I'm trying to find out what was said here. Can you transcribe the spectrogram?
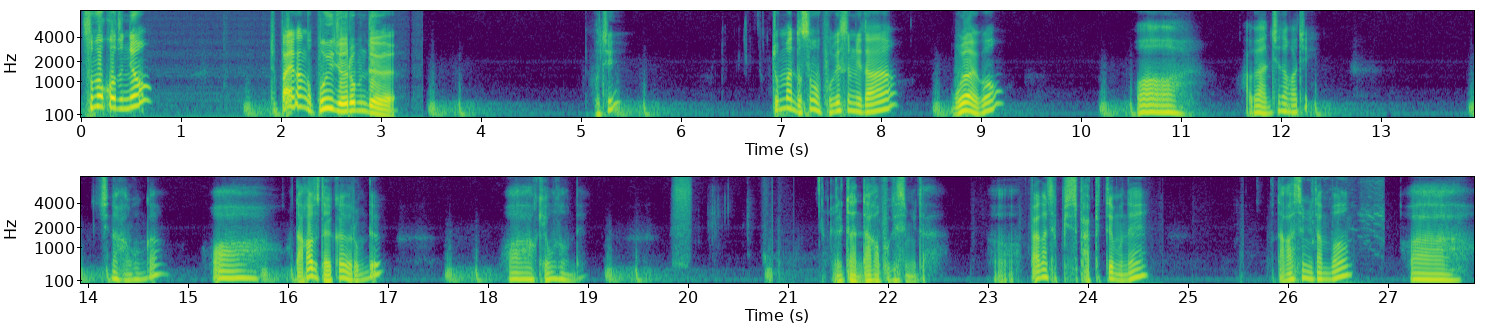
숨었거든요? 저 빨간 거 보이죠, 여러분들? 뭐지? 좀만 더 숨어 보겠습니다. 뭐야, 이거? 와, 아, 왜안 지나가지? 지나간 건가? 와, 나가도 될까요, 여러분들? 와, 개 무서운데. 일단 나가 보겠습니다. 어, 빨간색 빛을 봤기 때문에 나갔습니다 한번. 와,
